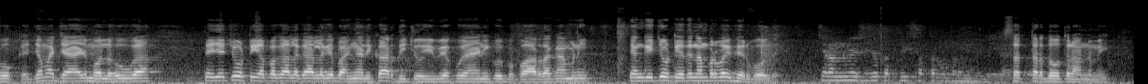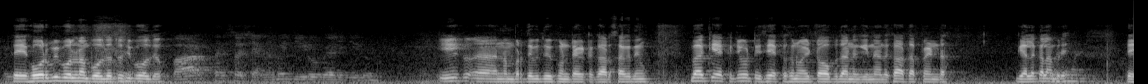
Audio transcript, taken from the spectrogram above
ਓਕੇ ਜਮਾ ਜਾਇਜ਼ ਮੁੱਲ ਹੋਊਗਾ। ਤੇ ਜੇ ਝੋਟੀ ਆਪਾਂ ਗੱਲ ਕਰ ਲਗੇ ਬਾਈਆਂ ਦੀ ਘਰ ਦੀ ਚੋਈ ਵੀ ਆ, ਕੋਈ ਐ ਨਹੀਂ ਕੋਈ ਵਪਾਰ ਦਾ ਕੰਮ ਨਹੀਂ। ਚੰਗੀ ਝੋਟੀ ਤੇ ਨੰਬਰ ਬਾਈ ਫਿਰ ਬੋਲ ਦੇ 94 631 70 93 70293 ਤੇ ਹੋਰ ਵੀ ਬੋਲਣਾ ਬੋਲ ਦਿਓ ਤੁਸੀਂ ਬੋਲ ਦਿਓ ਬਾਹਰ 396 0 42 ਇਹ ਨੰਬਰ ਤੇ ਵੀ ਤੁਸੀਂ ਕੰਟੈਕਟ ਕਰ ਸਕਦੇ ਹੋ। ਬਾਕੀ ਇੱਕ ਝੋਟੀ ਸੀ ਇੱਕ ਤੁਹਾਨੂੰ ਅੱਜ ਟੌਪ ਦਾ ਨਗੀਨਾ ਦਿਖਾਤਾ ਪਿੰਡ। ਗਿੱਲ ਕਲਾਂ ਵੀਰੇ। ਤੇ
